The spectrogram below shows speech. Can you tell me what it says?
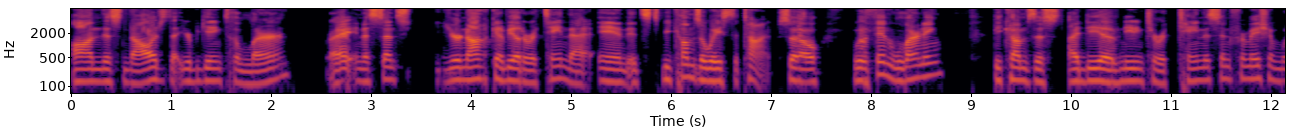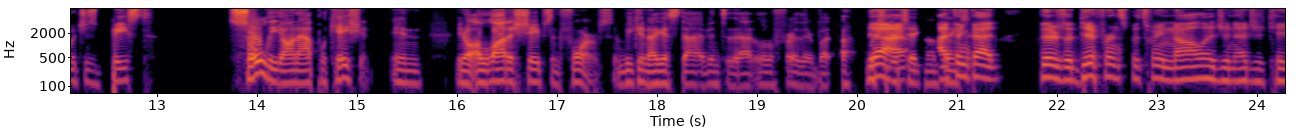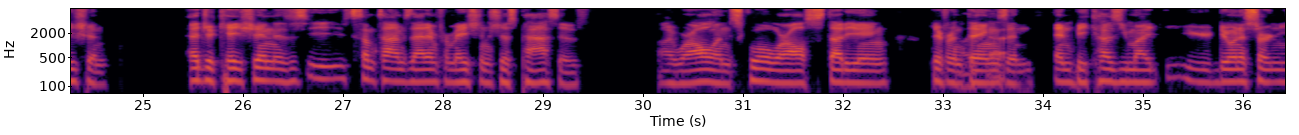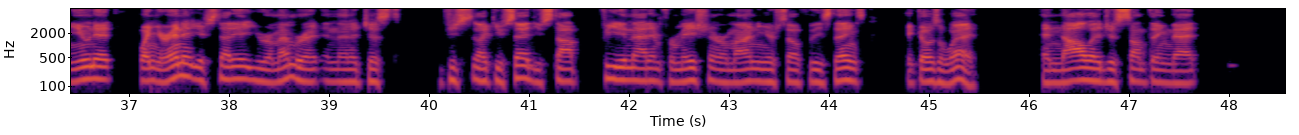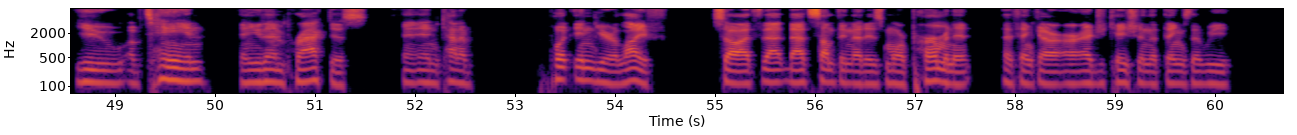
on this knowledge that you're beginning to learn, right? In a sense, you're not going to be able to retain that and it becomes a waste of time. So within learning becomes this idea of needing to retain this information, which is based solely on application in you know a lot of shapes and forms and we can i guess dive into that a little further but uh, yeah I, I think that there's a difference between knowledge and education education is sometimes that information is just passive. Like we're all in school, we're all studying different like things, that. and and because you might you're doing a certain unit, when you're in it, you study it, you remember it, and then it just if you like you said, you stop feeding that information or reminding yourself of these things, it goes away. And knowledge is something that you obtain and you then practice and, and kind of put into your life so I, that that's something that is more permanent. I think our, our education, the things that we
